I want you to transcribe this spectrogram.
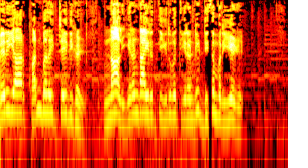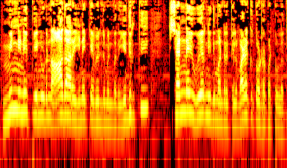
பெரியார் பண்பலை செய்திகள். நாள் இரண்டாயிரத்தி இருபத்தி இரண்டு டிசம்பர் ஏழு. மின் இணைப்பு எண்ணுடன் ஆதாரை இணைக்க வேண்டும் என்பதை எதிர்த்து சென்னை உயர்நீதிமன்றத்தில் வழக்கு தொடரப்பட்டுள்ளது.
